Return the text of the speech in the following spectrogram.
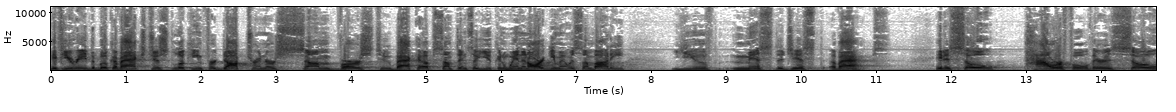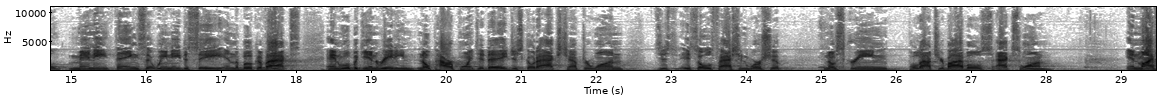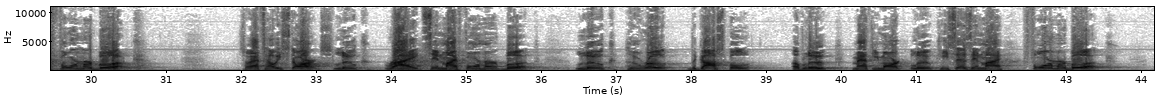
If you read the book of Acts just looking for doctrine or some verse to back up something so you can win an argument with somebody, you've missed the gist of Acts. It is so powerful. There is so many things that we need to see in the book of Acts. And we'll begin reading. No PowerPoint today. Just go to Acts chapter 1. Just, it's old fashioned worship. No screen. Pull out your Bibles. Acts 1 in my former book. So that's how he starts. Luke writes, in my former book. Luke, who wrote the Gospel of Luke, Matthew, Mark, Luke, he says, in my former book,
